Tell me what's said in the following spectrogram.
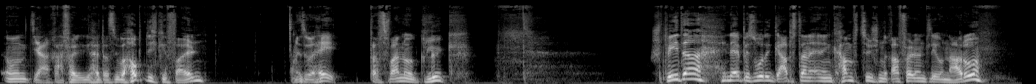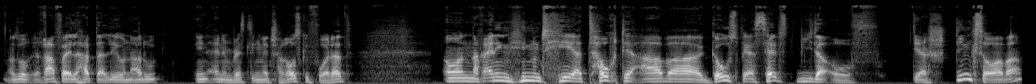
Und ja, Raphael hat das überhaupt nicht gefallen. Also, hey, das war nur Glück. Später in der Episode gab es dann einen Kampf zwischen Raphael und Leonardo. Also Raphael hat da Leonardo in einem Wrestling-Match herausgefordert. Und nach einigem Hin und Her tauchte aber Ghost Bear selbst wieder auf, der stinksauer war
